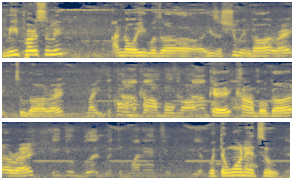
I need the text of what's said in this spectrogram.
Me personally, I know he was a uh, he's a shooting guard, right? Two guard, right? Right, He's a a combo he's a guard. combo Okay, guard. combo guard, all right. He do good with the one and two. With the one and two. Yeah.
